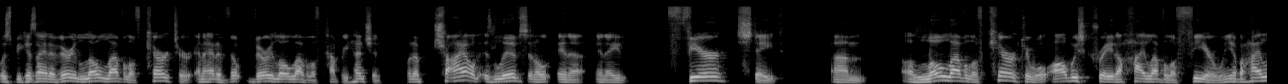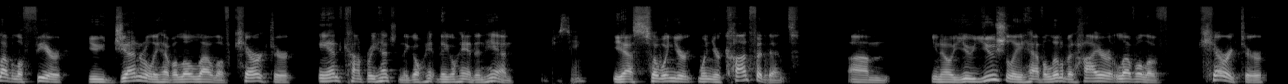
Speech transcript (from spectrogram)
was because I had a very low level of character and I had a very low level of comprehension. When a child is lives in a in a in a fear state, um, a low level of character will always create a high level of fear. When you have a high level of fear, you generally have a low level of character and comprehension. They go they go hand in hand. Interesting. Yes. So when you're when you're confident, um, you know, you usually have a little bit higher level of character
